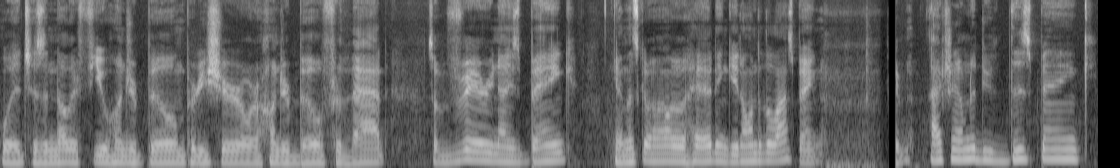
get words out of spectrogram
which is another few hundred bill, I'm pretty sure, or a hundred bill for that. It's a very nice bank. And let's go ahead and get on to the last bank. Actually, I'm going to do this bank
